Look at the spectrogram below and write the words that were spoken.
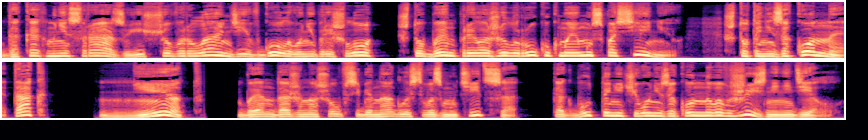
Да как мне сразу, еще в Ирландии, в голову не пришло, что Бен приложил руку к моему спасению. Что-то незаконное, так? «Нет!» Бен даже нашел в себе наглость возмутиться, как будто ничего незаконного в жизни не делал.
